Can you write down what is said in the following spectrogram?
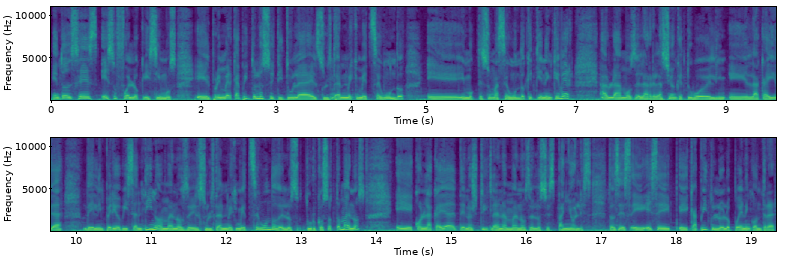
Entonces, eso fue lo que hicimos. El primer capítulo se titula El Sultán Mehmed II eh, y Moctezuma II, que tienen que ver? Hablamos de la relación que tuvo el, eh, la caída del Imperio Bizantino a manos del Sultán Mehmed II, de los turcos otomanos, con la caída de Tenochtitlan a manos de los españoles. Entonces, ese capítulo lo pueden encontrar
